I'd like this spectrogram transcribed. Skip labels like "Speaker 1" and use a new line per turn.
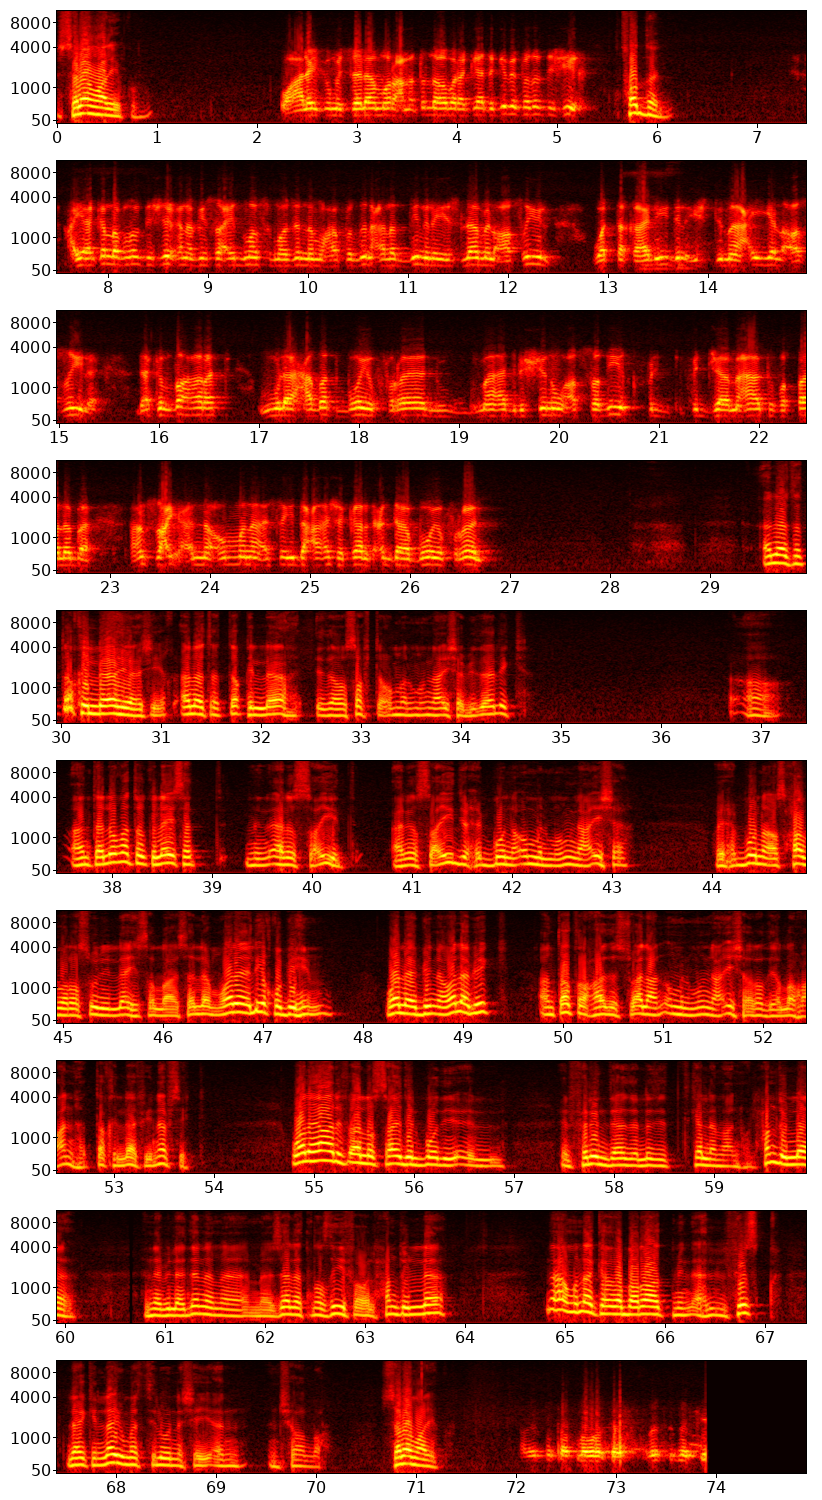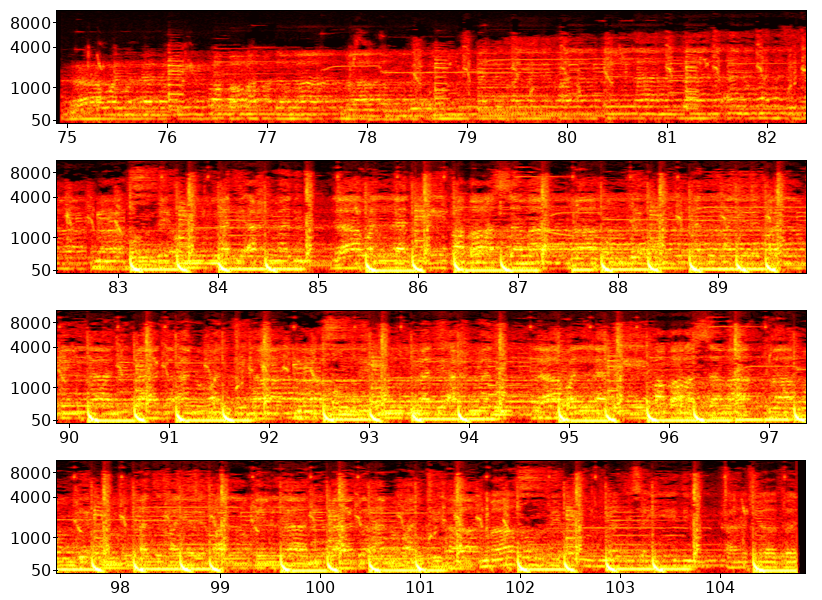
السلام عليكم.
وعليكم السلام ورحمة الله وبركاته. كيفك فضيلة الشيخ؟
تفضل.
حياك الله فضيلة الشيخ. أنا في صعيد مصر ما زلنا محافظين على الدين الإسلامي الأصيل والتقاليد الاجتماعية الأصيلة. لكن ظهرت ملاحظات boyfriend ما أدري شنو الصديق في في الجامعات وفي الطلبة. هل صحيح أن أمنا السيدة عائشة كانت عندها boyfriend
ألا تتقي الله يا شيخ؟ ألا تتقي الله إذا وصفت أم المؤمنين عائشة بذلك؟ آه. أنت لغتك ليست من أهل الصعيد. أهل الصعيد يحبون أم المؤمنين عائشة ويحبون أصحاب رسول الله صلى الله عليه وسلم ولا يليق بهم ولا بنا ولا بك أن تطرح هذا السؤال عن أم المؤمنين عائشة رضي الله عنها. اتق الله في نفسك. ولا يعرف أهل الصعيد البودي الفريند هذا الذي تتكلم عنه. الحمد لله أن بلادنا ما, ما زالت نظيفة والحمد لله. نعم هناك غبرات من أهل الفسق لكن لا يمثلون شيئا إن شاء الله. السلام عليكم.
عليكم ورحمة الله وبركاته. لا
والذي فطر السماء. خبر السماء ما هم بها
